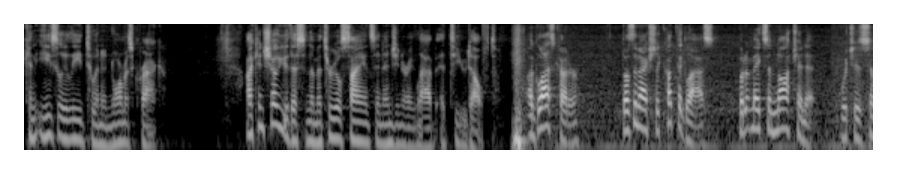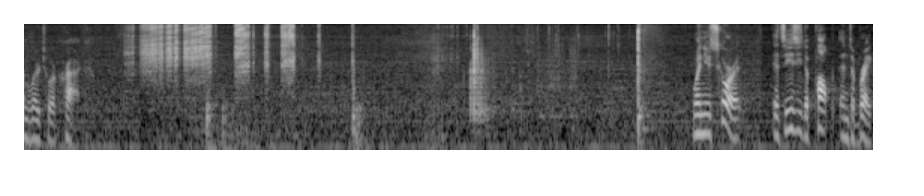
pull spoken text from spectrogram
can easily lead to an enormous crack. I can show you this in the Materials Science and Engineering lab at TU Delft. A glass cutter doesn't actually cut the glass, but it makes a notch in it, which is similar to a crack. When you score it, it's easy to pop and to break.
